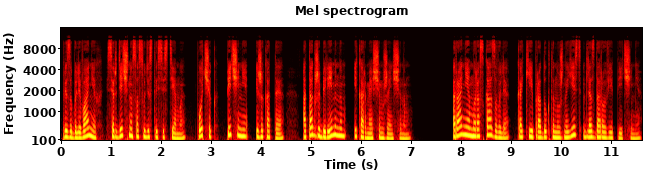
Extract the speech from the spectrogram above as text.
при заболеваниях сердечно-сосудистой системы, почек, печени и ЖКТ, а также беременным и кормящим женщинам. Ранее мы рассказывали, какие продукты нужно есть для здоровья печени.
